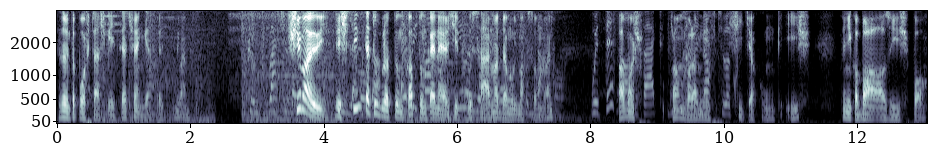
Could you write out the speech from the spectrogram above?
Ez olyan, mint a postás kétszer csenget, vagy mi van? Sima ügy! És szinte ugrottunk, kaptunk energit plusz 3 de amúgy maxon van. Ha most van valami sityakunk is. Menjünk a bázisba.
